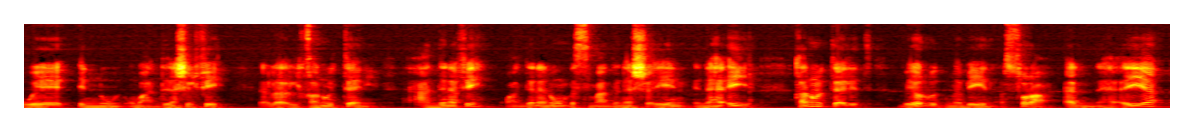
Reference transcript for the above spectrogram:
والنون وما عندناش الفه القانون الثاني عندنا ف وعندنا نون بس ما عندناش عين النهائية القانون الثالث بيربط ما بين السرعة النهائية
